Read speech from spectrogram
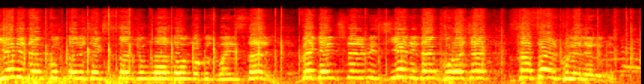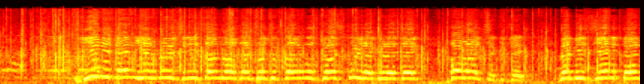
Yeniden kutlanacak stadyumlarda 19 Mayıslar ve gençlerimiz yeniden kuracak zafer kulelerini. Yeniden 23 Nisanlarda çocuklarımız coşkuyla gülecek, halay çekecek. Ve biz yeniden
